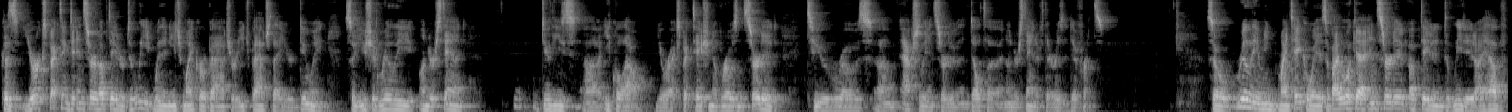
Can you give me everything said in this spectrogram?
because you're expecting to insert, update, or delete within each micro batch or each batch that you're doing. So you should really understand do these uh, equal out your expectation of rows inserted to rows um, actually inserted in delta and understand if there is a difference. So really, I mean, my takeaway is if I look at inserted, updated, and deleted, I have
